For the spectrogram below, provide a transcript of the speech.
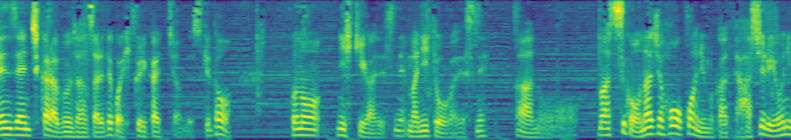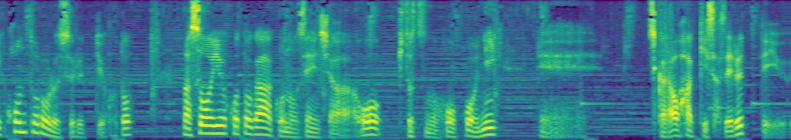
全然力分散されてこうひっくり返っちゃうんですけど、この2匹がですね、まあ、2頭がですね、あの、まっすぐ同じ方向に向かって走るようにコントロールするっていうこと、まあ、そういうことがこの戦車を一つの方向に、えー、力を発揮させるっていう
